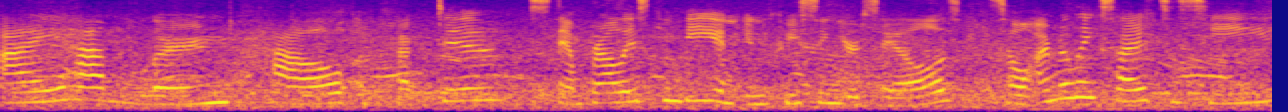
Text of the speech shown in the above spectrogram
I have learned how effective stamp rallies can be in increasing your sales. So I'm really excited to see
